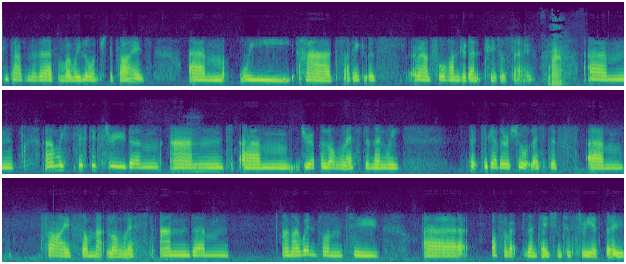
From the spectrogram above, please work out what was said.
2011, when we launched the prize, um, we had, I think it was around 400 entries or so. Wow. Um, and we sifted through them and um, drew up a long list, and then we put together a short list of um, five from that long list. And um, and I went on to uh, offer representation to three of those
